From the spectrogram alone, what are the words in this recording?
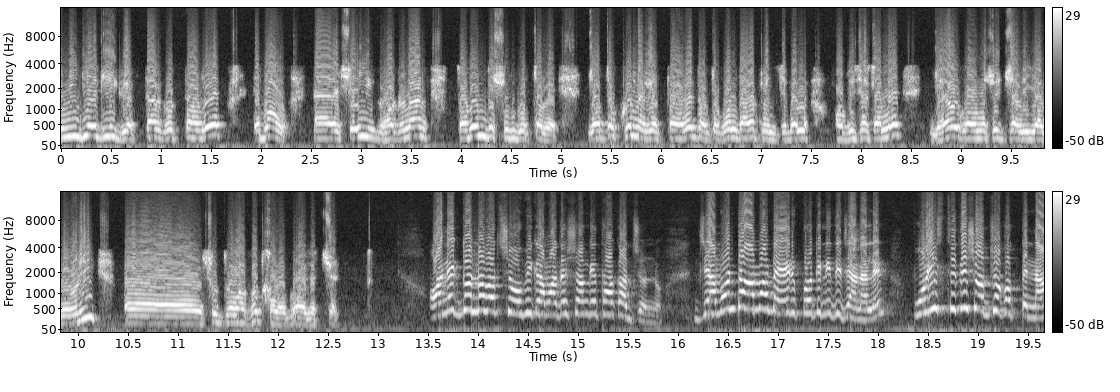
ইমিডিয়েটলি গ্রেপ্তার করতে হবে এবং সেই ঘটনার তদন্ত শুরু করতে হবে। যতক্ষণ না গ্রেপ্তার হবে ততক্ষণ তারা প্রিন্সিপাল অফিসের সামনে ঘেরাও কর্মসূচি চালিয়ে যাবে বলেই সূত্র মারফত খবর পাওয়া যাচ্ছে। অনেক ধন্যবাদ, সৌভিক, আমাদের সঙ্গে থাকার জন্য। যেমনটা আমাদের প্রতিনিধি জানালেন, পরিস্থিতি সহ্য করতে না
